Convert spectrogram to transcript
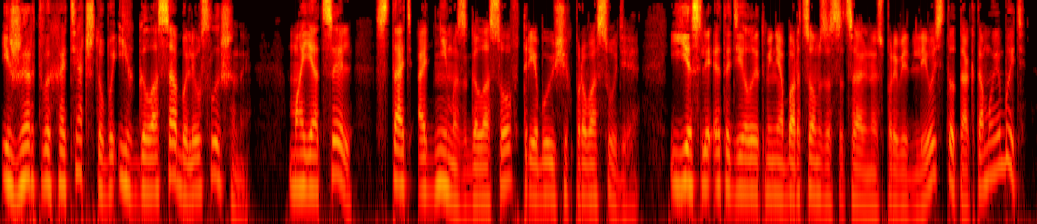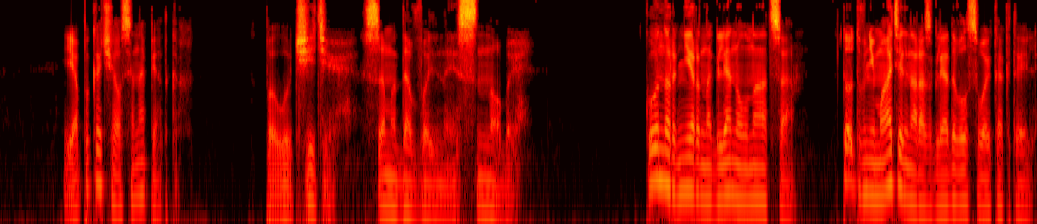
и жертвы хотят, чтобы их голоса были услышаны. Моя цель — стать одним из голосов, требующих правосудия. И если это делает меня борцом за социальную справедливость, то так тому и быть. Я покачался на пятках. Получите, самодовольные снобы. Конор нервно глянул на отца. Тот внимательно разглядывал свой коктейль.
